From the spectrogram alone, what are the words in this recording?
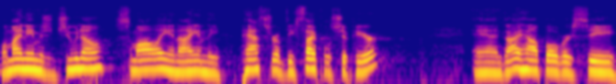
Well, my name is Juno Smalley, and I am the pastor of discipleship here. And I help oversee,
